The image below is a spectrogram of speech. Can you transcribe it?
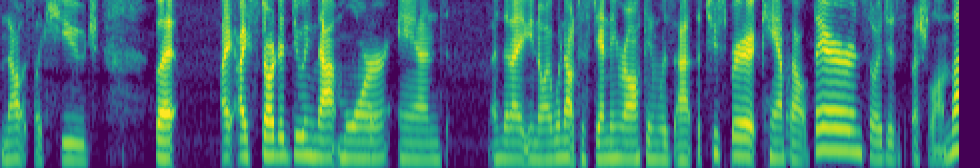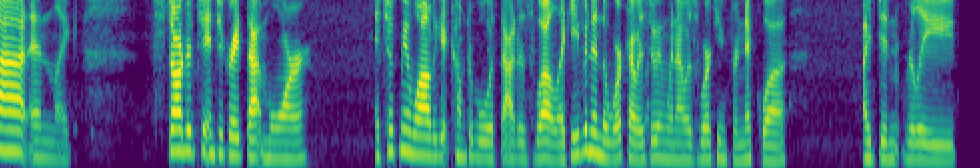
Now it's like huge, but I, I started doing that more, and and then I, you know, I went out to Standing Rock and was at the Two Spirit camp oh. out there, and so I did a special on that, and like started to integrate that more it took me a while to get comfortable with that as well. Like even in the work I was doing when I was working for NICWA, I didn't really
